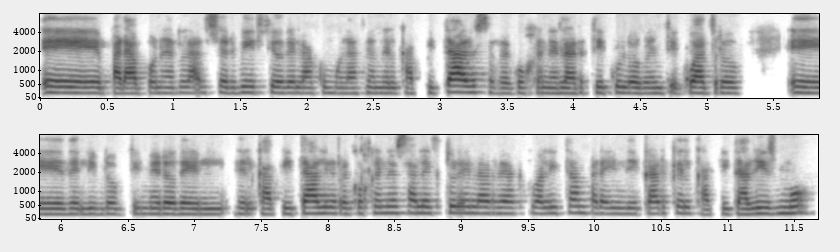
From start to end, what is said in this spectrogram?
eh, para ponerla al servicio de la acumulación del capital. Se recoge en el artículo 24 eh, del libro primero del, del Capital y recogen esa lectura y la reactualizan para indicar que el capitalismo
